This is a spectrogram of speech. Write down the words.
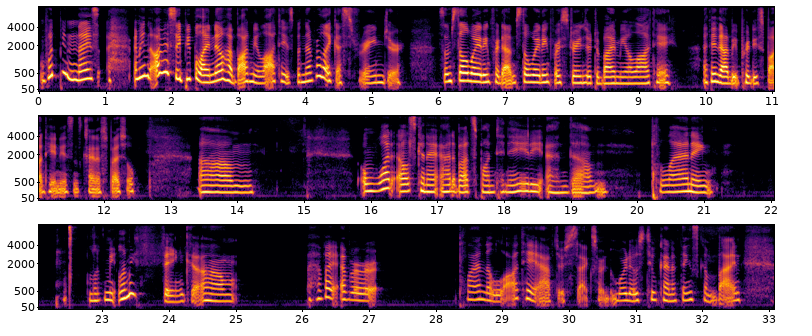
would be nice. I mean, obviously, people I know have bought me lattes, but never like a stranger. So I'm still waiting for that. I'm still waiting for a stranger to buy me a latte. I think that'd be pretty spontaneous and kind of special. Um, what else can I add about spontaneity and um, planning? Let me let me think. Um, have I ever planned a latte after sex, or were those two kind of things combined?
